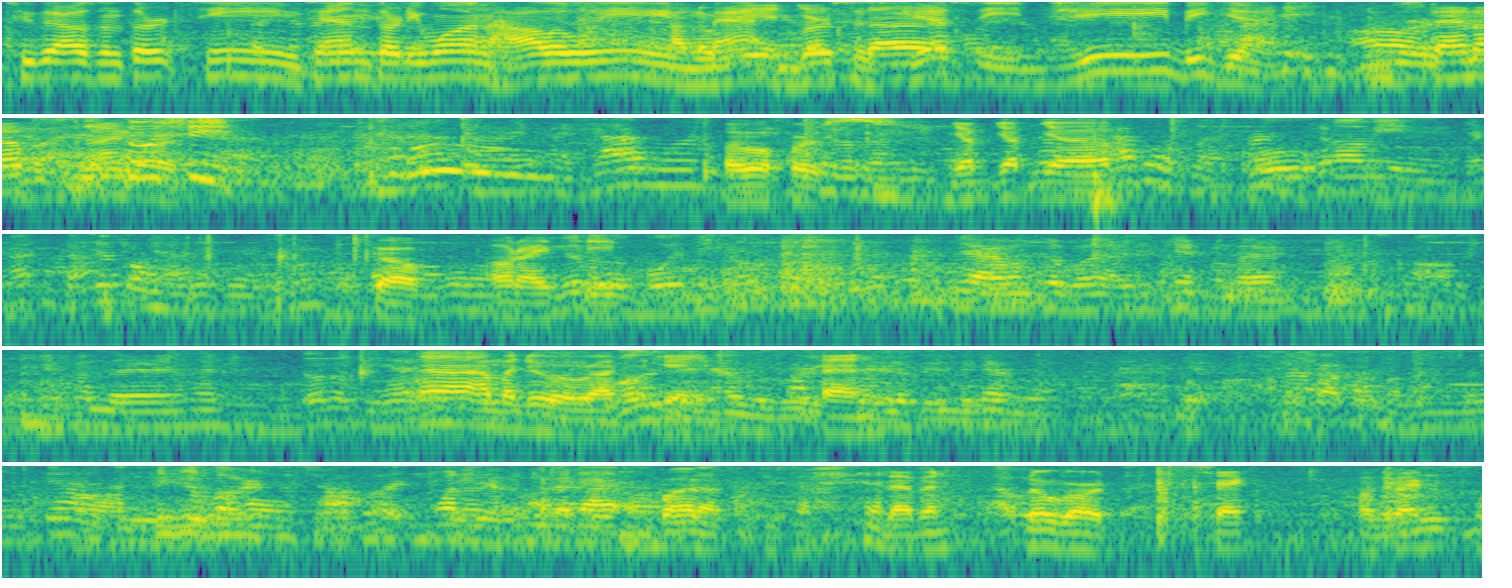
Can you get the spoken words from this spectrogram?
2013 1031 Halloween. Halloween, Matt yes, versus sir. Jesse G. Begin. Stand up. Sushi. I go first. Yep, yep, yep. Go. Alrighty. Yeah, I went to. I just came from there. Came from there. Nah, I'm gonna do a rush game. 10. Five. 11. No guard. Check. Effects.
